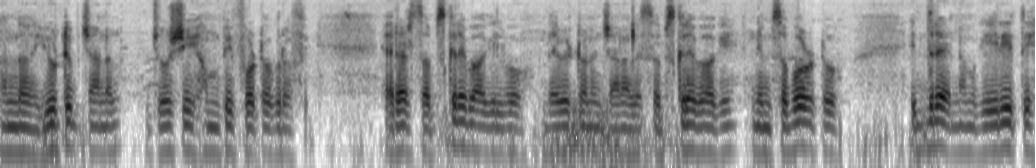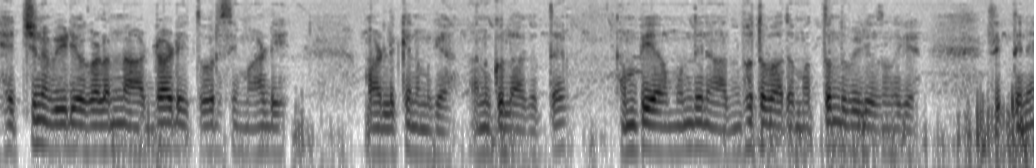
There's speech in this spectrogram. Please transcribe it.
ನನ್ನ YouTube channel Joshi Hampi photography ಯಾರ್ಯಾರು ಸಬ್ಸ್ಕ್ರೈಬ್ ಆಗಿಲ್ವೋ, ದಯವಿಟ್ಟು ನನ್ನ ಚಾನಲ್ಗೆ ಸಬ್ಸ್ಕ್ರೈಬ್ ಆಗಿ ನಿಮ್ಮ ಸಪೋರ್ಟು ಇದ್ದರೆ ನಮಗೆ ಈ ರೀತಿ ಹೆಚ್ಚಿನ ವೀಡಿಯೋಗಳನ್ನು ಅಡ್ಡಾಡಿ ತೋರಿಸಿ ಮಾಡಿ, ಮಾಡಲಿಕ್ಕೆ ನಮಗೆ ಅನುಕೂಲ ಆಗುತ್ತೆ. ಹಂಪಿಯ ಮುಂದಿನ ಅದ್ಭುತವಾದ ಮತ್ತೊಂದು ವೀಡಿಯೋದೊಂದಿಗೆ ಸಿಗ್ತೀನಿ.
